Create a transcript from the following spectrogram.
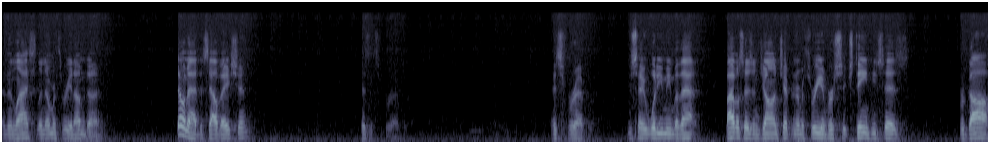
And then lastly, number three, and I'm done. Don't add to salvation because it's forever. It's forever. You say, what do you mean by that? Bible says in John chapter number 3 and verse 16, he says, For God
